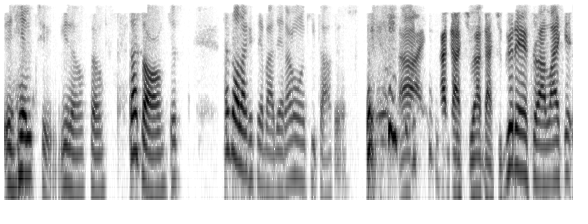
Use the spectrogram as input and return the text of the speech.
and him too. You know, so that's all. Just that's all I can say about that. I don't want to keep talking. All right, I got you. I got you. Good answer. I like it.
